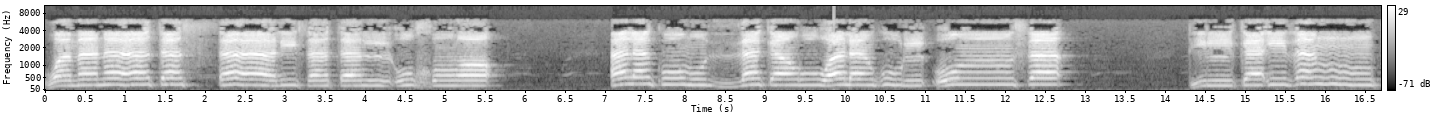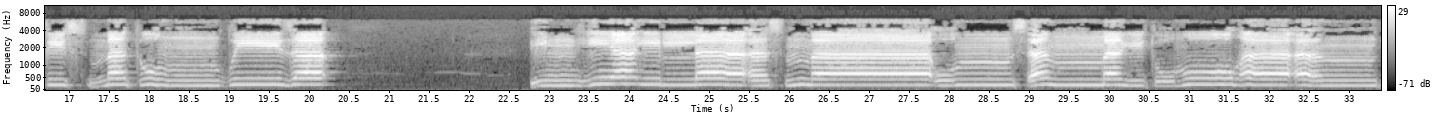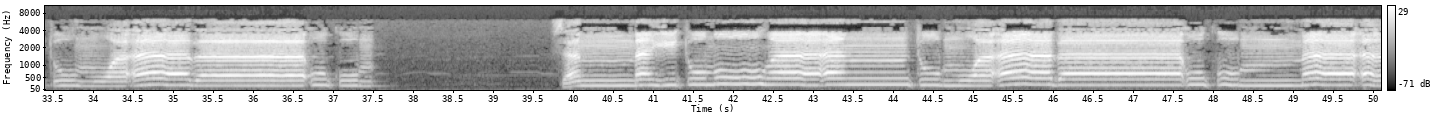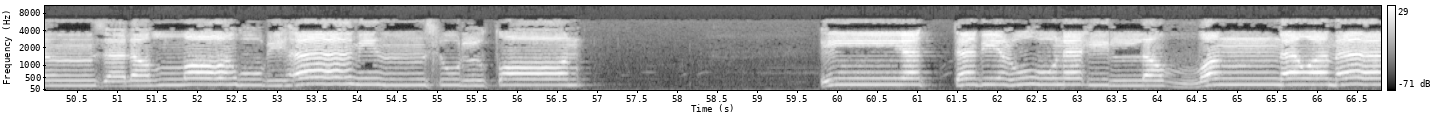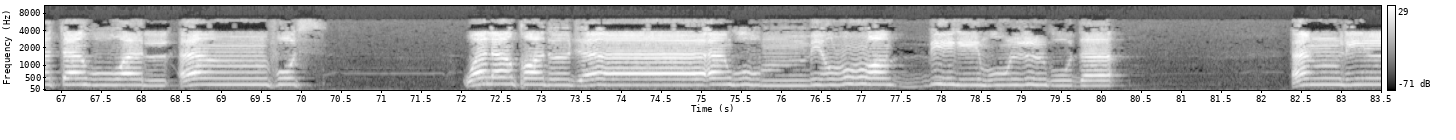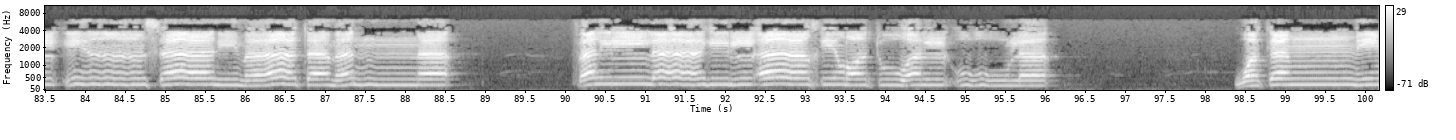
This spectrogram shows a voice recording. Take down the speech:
ومناة الثالثة الأخرى ألكم الذكر وله الأنثى تلك إذا قسمة ضيزى إن هي إلا أسماء سميتموها أنتم وآباؤكم سميتموها أنتم وآباؤكم ما انزل الله بها من سلطان ان يتبعون الا الظن وما تهوى الانفس ولقد جاءهم من ربهم الهدى أم للإنسان ما تمنى فلله الآخرة والأولى وكم من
